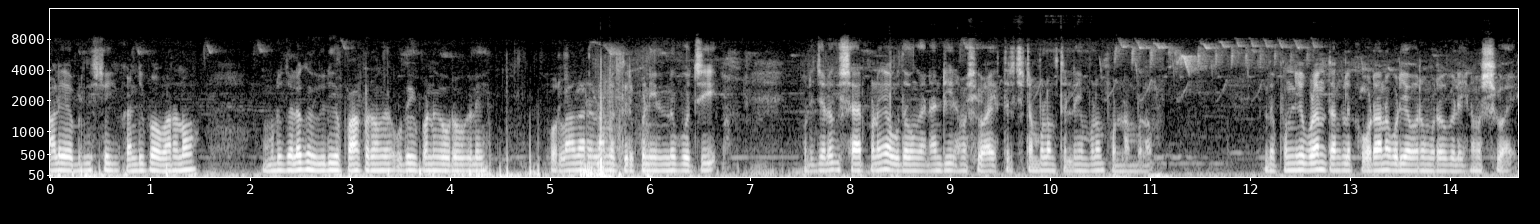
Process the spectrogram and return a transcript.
ஆலய பிரதிஷ்டைக்கு கண்டிப்பாக வரணும். முடிஞ்ச அளவுக்கு வீடியோ பார்க்குறவங்க உதவி பண்ணுங்கள் உறவுகளை. பொருளாதாரம் இல்லாமல் திருப்பணி நின்று போச்சு. முடிஞ்ச அளவுக்கு ஷேர் பண்ணுங்கள் உதவுங்க. நன்றி. நம சிவாய். திருச்சிட்டம்பலம் தில்லையம்பலம் பொன்னம்பலம். இந்த புண்ணியபலம் தங்களுக்கு உடான கூடிய வரும் உறவுகளை. நம சிவாய்.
